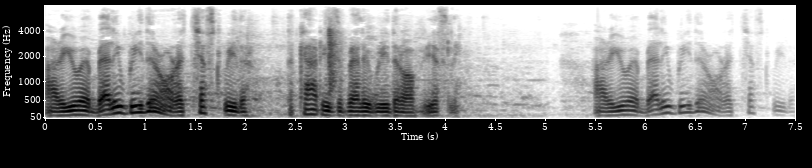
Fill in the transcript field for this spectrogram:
Are you a belly breather or a chest breather? The cat is a belly breather, obviously. Are you a belly breather or a chest breather?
